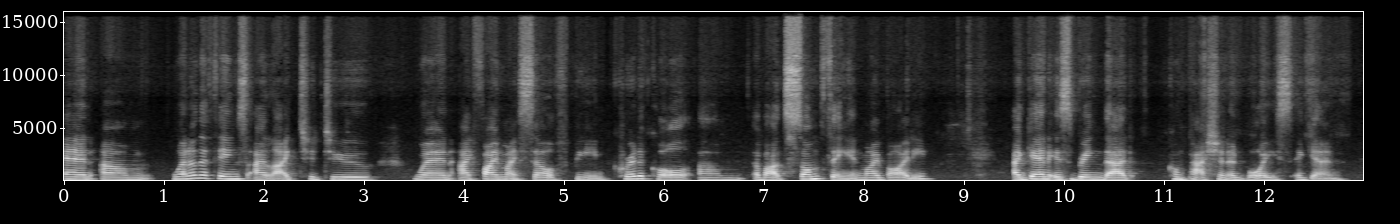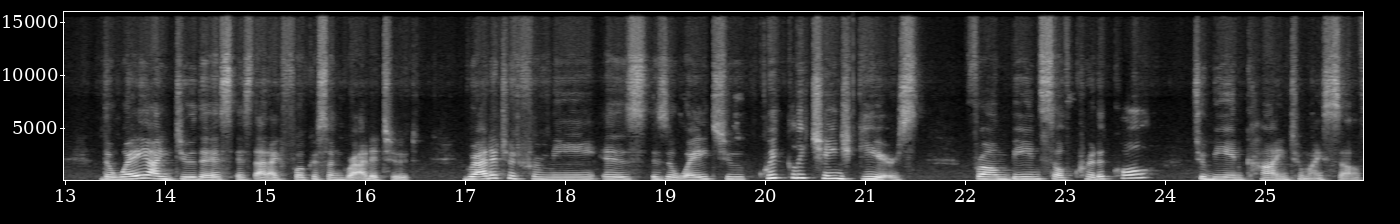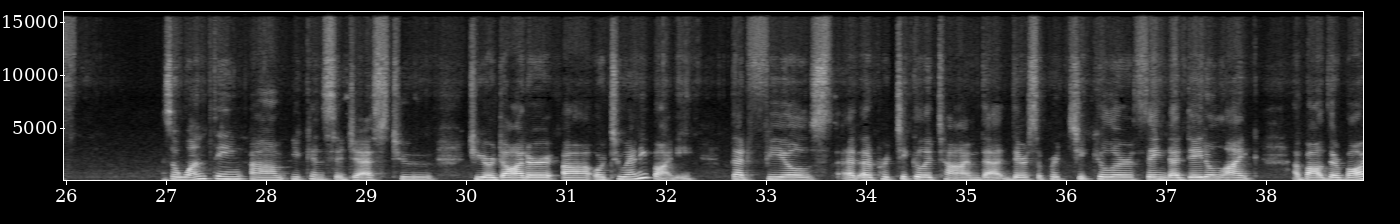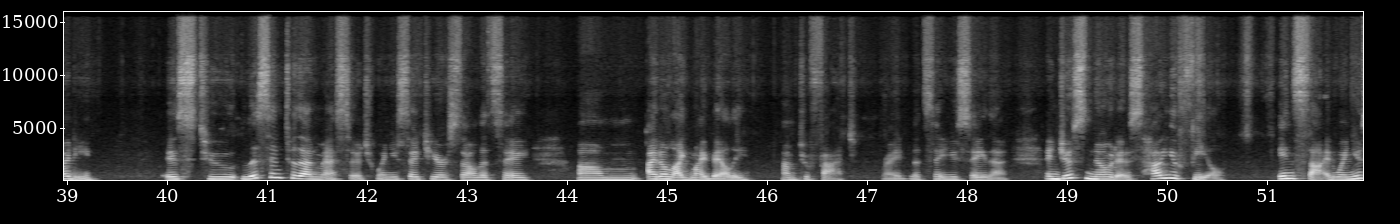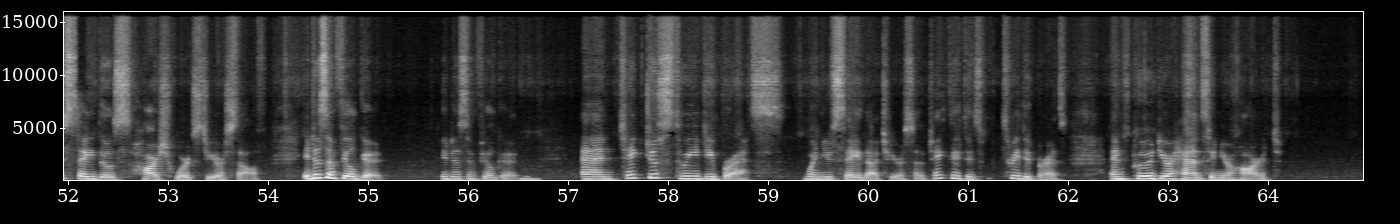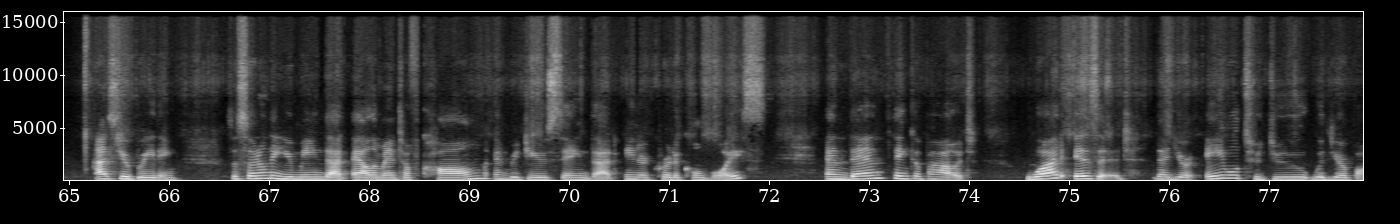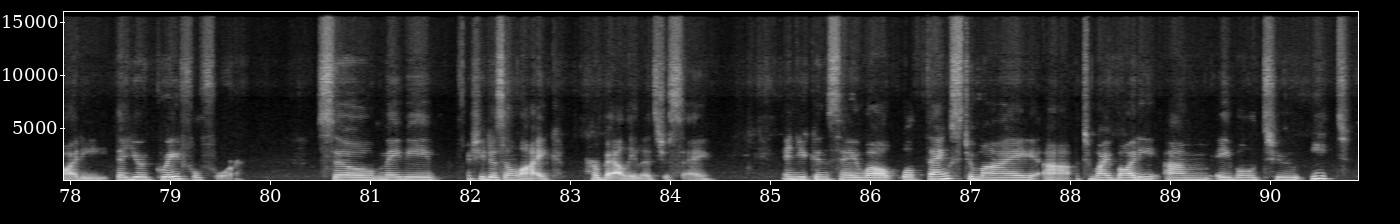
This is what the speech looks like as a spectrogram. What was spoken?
And um, one of the things I like to do when I find myself being critical um, about something in my body, again, is bring that compassionate voice again. The way I do this is that I focus on gratitude. Gratitude for me is, is a way to quickly change gears from being self critical to being kind to myself. So one thing um, you can suggest to to your daughter uh, or to anybody that feels at a particular time that there's a particular thing that they don't like about their body is to listen to that message when you say to yourself, let's say, um, I don't like my belly, I'm too fat, right? Let's say you say that, and just notice how you feel inside when you say those harsh words to yourself it doesn't feel good. It doesn't feel good. Mm-hmm. and take just three deep breaths when you say that to yourself. Take these three deep breaths and put your hands in your heart as you're breathing. So suddenly you mean that element of calm and reducing that inner critical voice. And then think about what is it that you're able to do with your body that you're grateful for? So maybe she doesn't like her belly, let's just say. And you can say, well, well, thanks to my uh, to my body, I'm able to eat.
